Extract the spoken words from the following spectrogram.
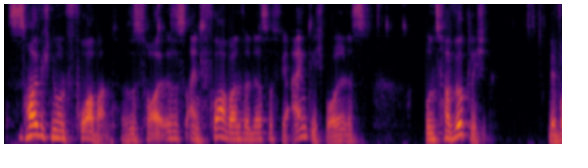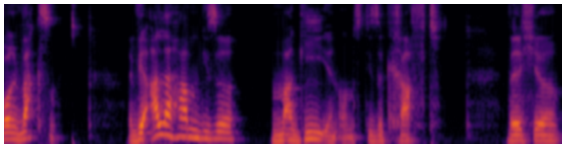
Das ist häufig nur ein Vorwand. Es ist, ist ein Vorwand, weil das, was wir eigentlich wollen, ist uns verwirklichen. Wir wollen wachsen. Denn wir alle haben diese Magie in uns, diese Kraft, welche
